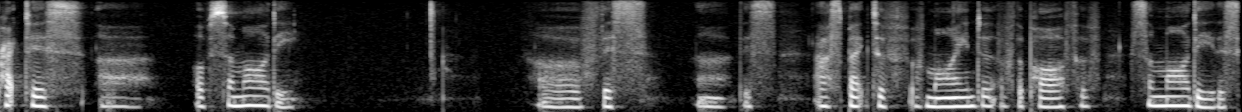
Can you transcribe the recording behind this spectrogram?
practice uh, of samadhi, of this, uh, this aspect of, of mind, of the path of samadhi, this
